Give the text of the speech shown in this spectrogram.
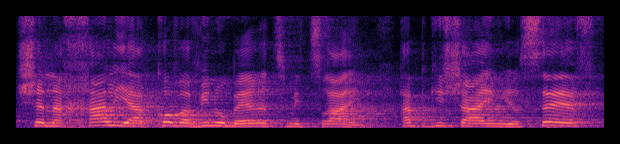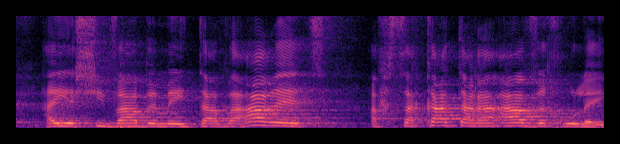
שנחל יעקב אבינו בארץ מצרים, הפגישה עם יוסף, הישיבה במיטב הארץ, הפסקת הרעב וכולי.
